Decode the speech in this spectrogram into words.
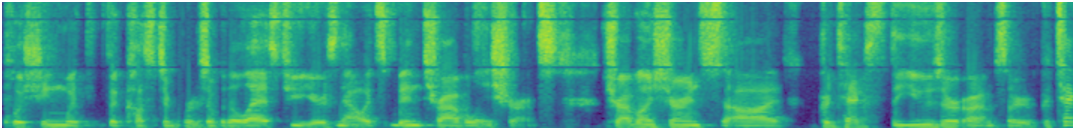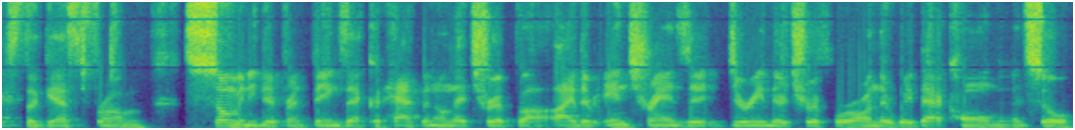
pushing with the customers over the last few years now. It's been travel insurance. Travel insurance uh, protects the user, I'm sorry, protects the guest from so many different things that could happen on that trip, uh, either in transit, during their trip, or on their way back home. And so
